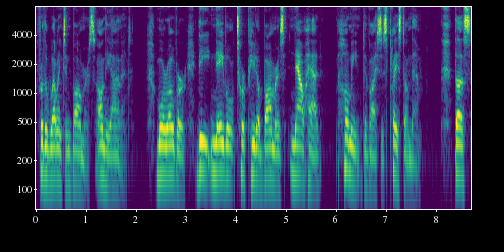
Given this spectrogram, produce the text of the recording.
for the Wellington bombers on the island. Moreover, the naval torpedo bombers now had homing devices placed on them, thus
